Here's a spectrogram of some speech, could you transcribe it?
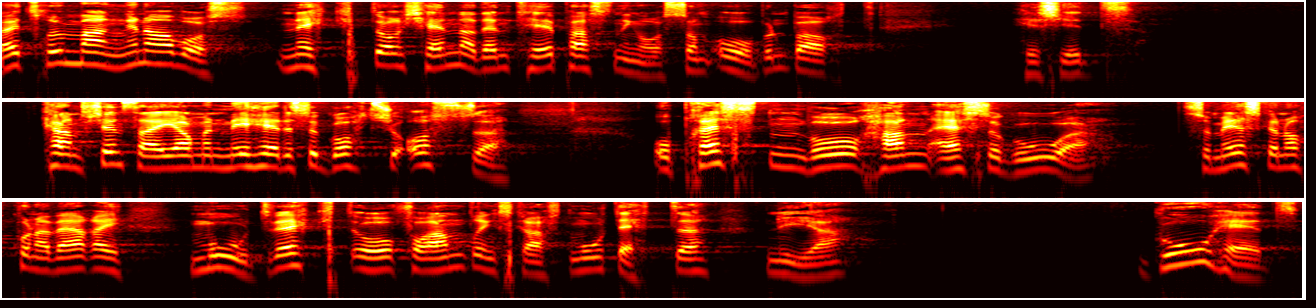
Og Jeg tror mange av oss nekter å kjenne den tilpasninga som åpenbart har skjedd. Kanskje en sier ja, men vi har det så godt hos oss, og presten vår han er så god. Så vi skal nok kunne være ei motvekt og forandringskraft mot dette nye. Godhet,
